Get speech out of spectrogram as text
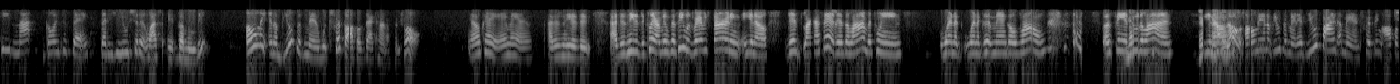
he's not going to say that you shouldn't watch the movie. Only an abusive man would trip off of that kind of control. Okay, amen. I just needed to I just needed to clear. I mean, because he was very stern, and you know, this like I said, there's a line between when a when a good man goes wrong or seeing No. through the line. You No, know, no, only an abusive man. If you find a man tripping off of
